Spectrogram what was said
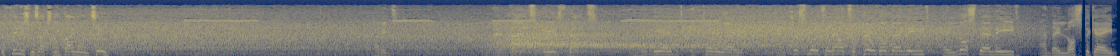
The finish was actually bang on too. Having and that is that. And in the end, it got away. They just weren't allowed to build on their lead. They lost their lead, and they lost the game.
